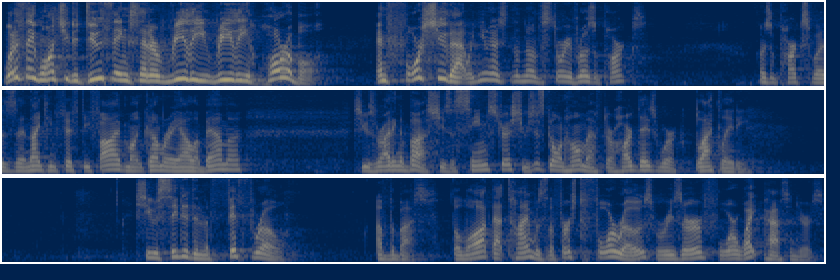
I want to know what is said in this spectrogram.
What if they want you to do things that are really, really horrible and force you that way? You guys know the story of Rosa Parks? Rosa Parks was uh, in 1955, Montgomery, Alabama. She was riding a bus. She's a seamstress. She was just going home after a hard day's work. Black lady. She was seated in the fifth row of the bus. The law at that time was the first four rows were reserved for white passengers.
